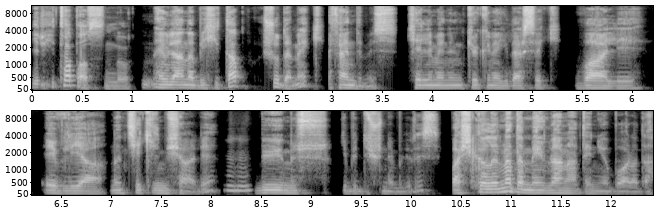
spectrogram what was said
Bir hitap aslında o. Mevlana bir hitap şu demek. Efendimiz kelimenin köküne gidersek vali, evliyanın çekilmiş hali. Hı hı. Büyüğümüz gibi düşünebiliriz. Başkalarına da Mevlana deniyor bu arada.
